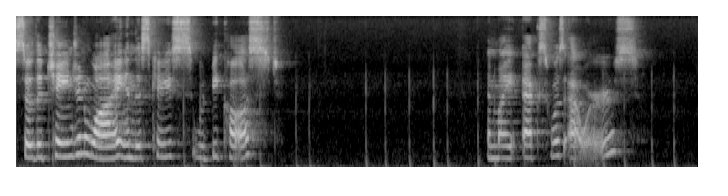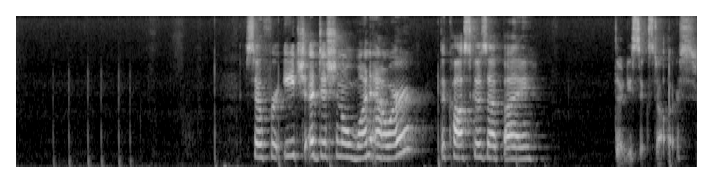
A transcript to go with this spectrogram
So the change in y in this case would be cost. And my x was hours. So for each additional one hour, the cost goes up by $36.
